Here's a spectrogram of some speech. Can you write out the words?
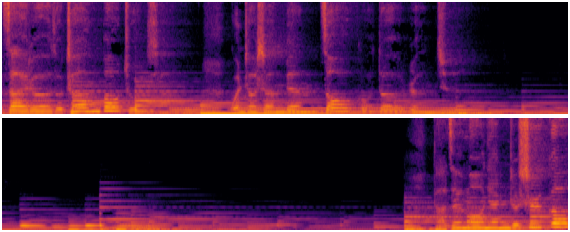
在这座城堡住下，观察身边走过的人群。他在默念着诗歌，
